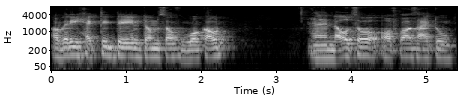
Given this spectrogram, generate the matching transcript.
a very hectic day in terms of workout, and also, of course, I had to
